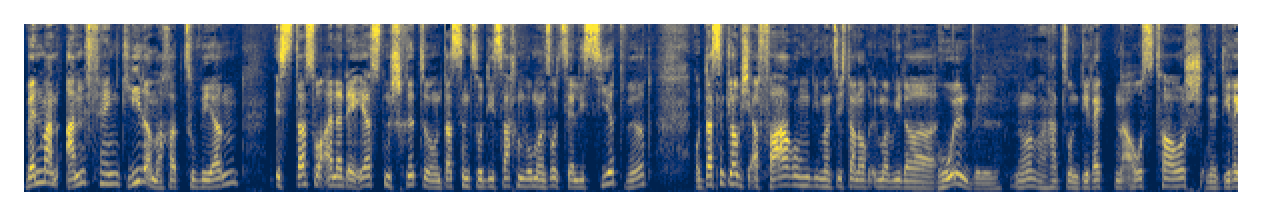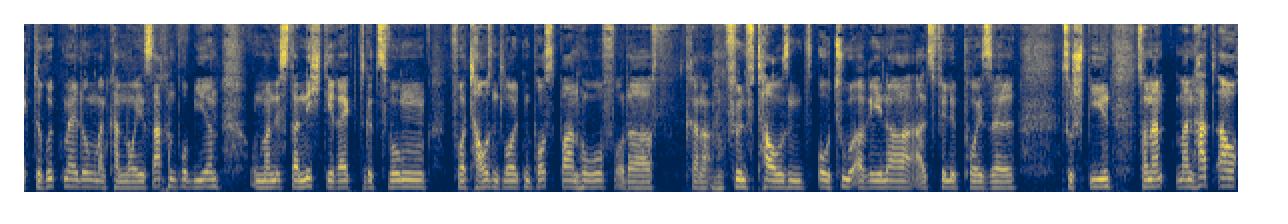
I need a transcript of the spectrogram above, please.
wenn man anfängt, Liedermacher zu werden, ist das so einer der ersten Schritte und das sind so die Sachen, wo man sozialisiert wird. Und das sind, glaube ich, Erfahrungen, die man sich dann auch immer wieder holen will. Ne? Man hat so einen direkten Austausch, eine direkte Rückmeldung, man kann neue Sachen probieren und man ist dann nicht direkt gezwungen, vor tausend Leuten Postbahnhof oder keine Ahnung, 5000 O2 Arena als Philipp Poisel zu spielen, sondern man hat auch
